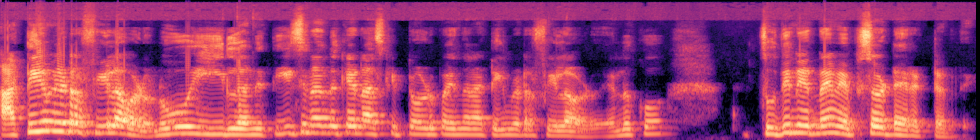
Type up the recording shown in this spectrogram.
ఆ టీం లీడర్ ఫీల్ అవ్వడు. నువ్వు వీళ్ళని తీసినందుకే నా స్కిట్ ఓడిపోయిందని ఆ టీం లీడర్ ఫీల్ అవ్వడు. ఎందుకు? తుది నిర్ణయం ఎపిసోడ్ డైరెక్టర్ది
